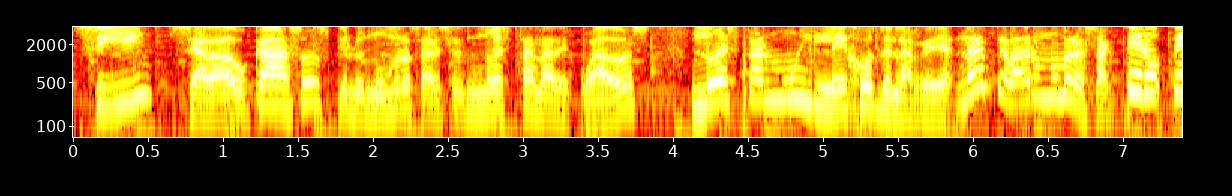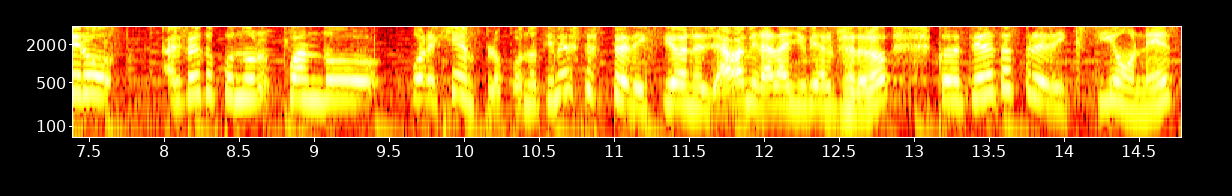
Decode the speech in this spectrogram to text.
sí, se ha dado casos que los números a veces no están adecuados, no están muy lejos de la realidad. Nada te va a dar un número exacto. Pero, pero, Alfredo, cuando, cuando, por ejemplo, cuando tienes estas predicciones, ya va a mirar la lluvia, Alfredo, ¿no? Cuando tienes estas predicciones,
